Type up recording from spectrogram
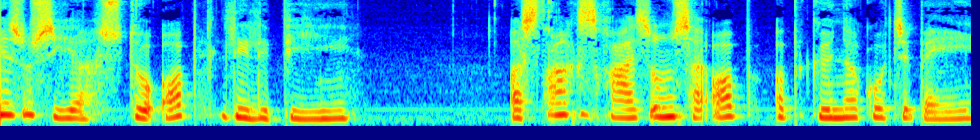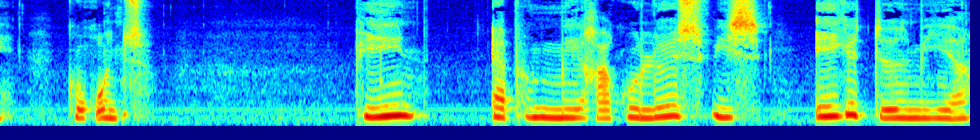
Jesus siger, stå op, lille pige. Og straks rejser hun sig op og begynder at gå tilbage, gå rundt. Pigen er på mirakuløs vis ikke død mere.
